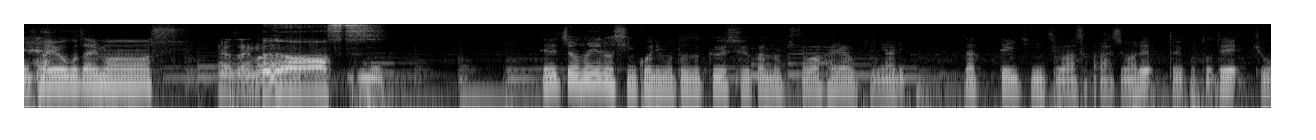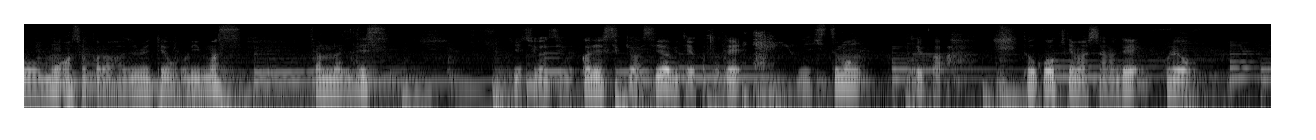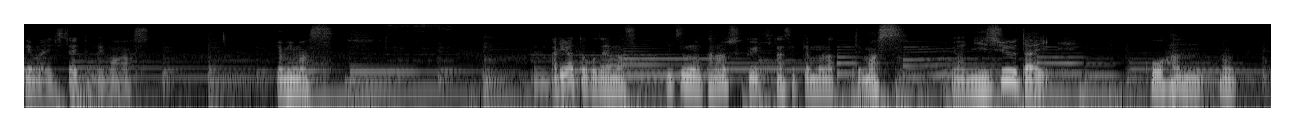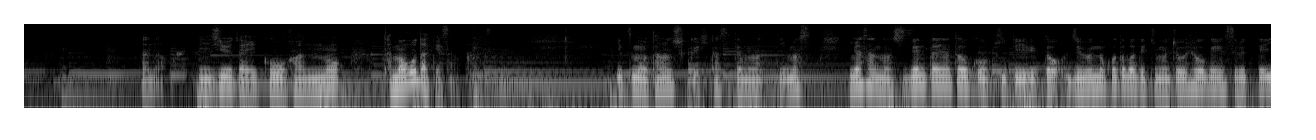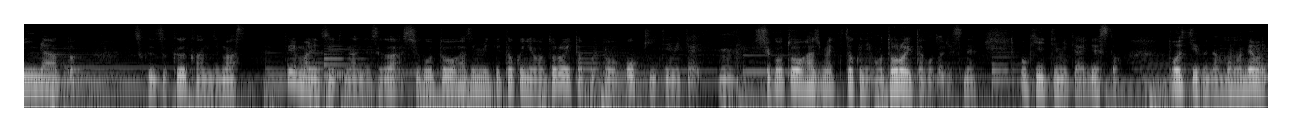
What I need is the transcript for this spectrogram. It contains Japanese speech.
おはようございます。おはようございます。成長の家の信仰に基づく習慣の基礎は早起きにあり、だって一日は朝から始まるということで、今日も朝から始めております。サンラジです。11月4日です。今日は水曜日ということで、ね質問というか、投稿来てましたので、これをテーマにしたいと思います。読みます。ありがとうございます。いつも楽しく聞かせてもらってます。いや20代後半の、なんだこれ、20代後半の卵だけさんからですね。いつも楽しく聞かせてもらっています。皆さんの自然体なトークを聞いていると、自分の言葉で気持ちを表現するっていいなとつくづく感じます。テーマについてなんですが、仕事を始めて特に驚いたことを聞いてみたい。うん、仕事を始めて特に驚いたことですね。を聞いてみたいですと。ポジティブなものでも、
